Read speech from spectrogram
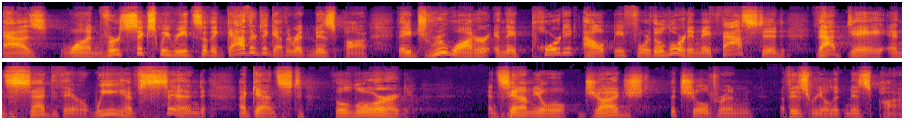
as one. Verse 6 we read So they gathered together at Mizpah, they drew water and they poured it out before the Lord. And they fasted that day and said there, We have sinned against the Lord. And Samuel judged the children of Israel at Mizpah.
